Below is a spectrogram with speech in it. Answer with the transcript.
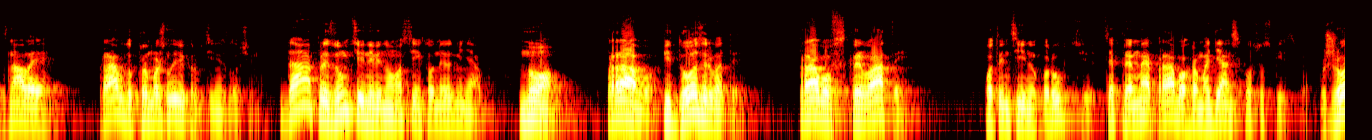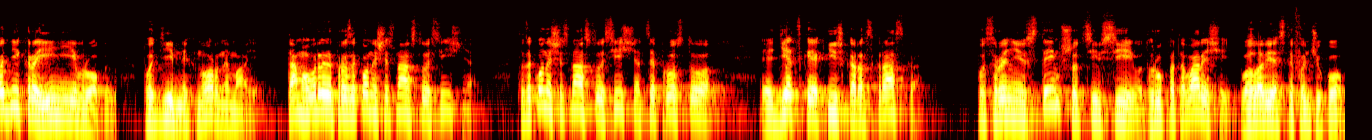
знали правду про можливі корупційні злочини. Да, презумпцію невиновності ніхто не відміняв. Но право підозрювати, право вскривати потенційну корупцію це пряме право громадянського суспільства. В жодній країні Європи подібних норм немає. Там говорили про закони 16 січня. Та закони 16 січня це просто е, дитяча книжка розкраска по сравненню з тим, що ці всі от група товаришів во главі з Стефанчуком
